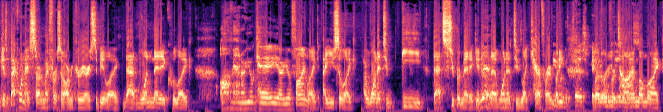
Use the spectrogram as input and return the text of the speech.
because back when I started my first army career, I used to be like that one medic who like, oh man, are you okay? Are you fine? Like I used to like, I wanted to be that super medic, you know, Yeah. that wanted to like care for everybody. Catch But every over time, illness. I'm like,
